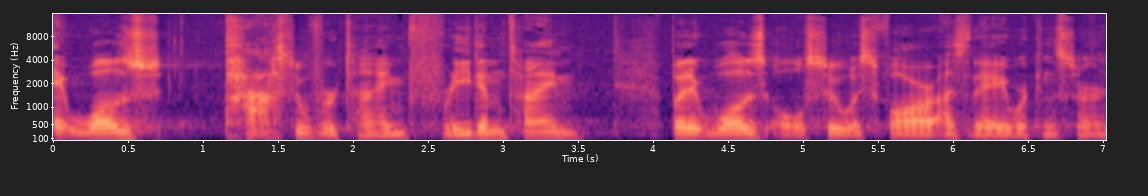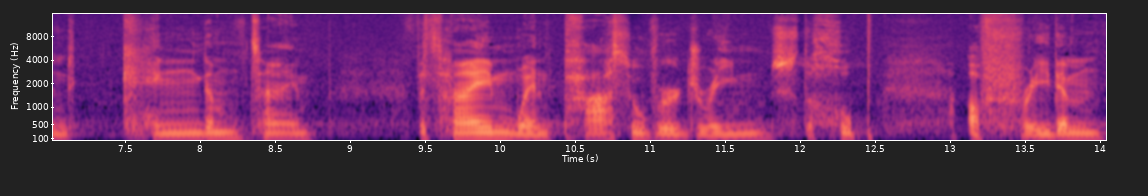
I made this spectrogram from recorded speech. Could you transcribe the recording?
It was Passover time, freedom time, but it was also, as far as they were concerned, kingdom time. The time when Passover dreams, the hope of freedom,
